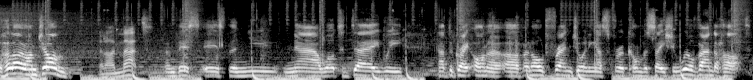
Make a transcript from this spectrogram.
Well, hello, I'm John. And I'm Matt. And this is the new now. Well, today we have the great honour of an old friend joining us for a conversation. Will van der Hart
